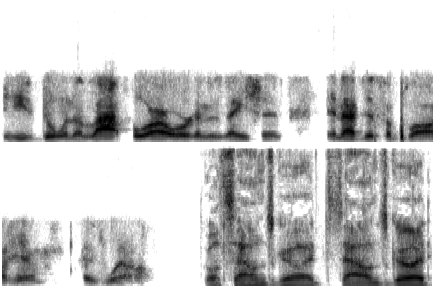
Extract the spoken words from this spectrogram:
he's doing a lot for our organization, and I just applaud him as well. Well, sounds good. Sounds good.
